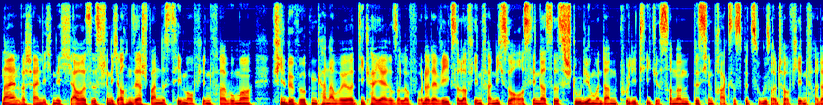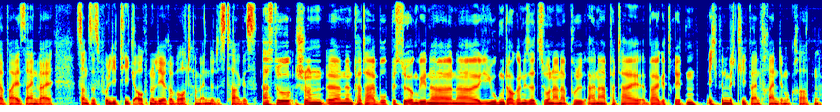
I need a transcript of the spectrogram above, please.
Nein, wahrscheinlich nicht. Aber es ist, finde ich, auch ein sehr spannendes Thema auf jeden Fall, wo man viel bewirken kann. Aber die Karriere soll auf, oder der Weg soll auf jeden Fall nicht so aussehen, dass es Studium und dann Politik ist, sondern ein bisschen Praxisbezug sollte auf jeden Fall dabei sein, weil sonst ist Politik Politik auch nur leere Worte am Ende des Tages. Hast du schon äh, ein Parteibuch? Bist du irgendwie einer, einer Jugendorganisation einer, einer Partei beigetreten? Ich bin Mitglied bei den Freien Demokraten.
